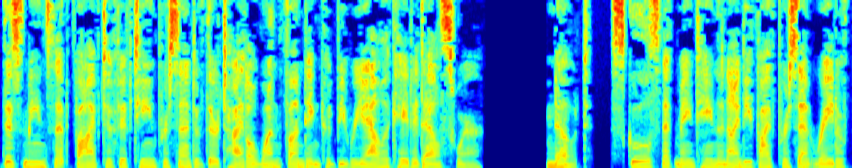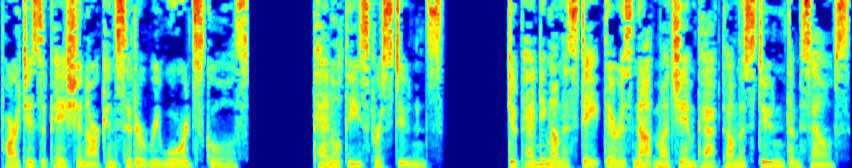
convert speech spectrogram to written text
This means that 5 to 15% of their Title I funding could be reallocated elsewhere. Note Schools that maintain the 95% rate of participation are considered reward schools. Penalties for students. Depending on the state, there is not much impact on the student themselves.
